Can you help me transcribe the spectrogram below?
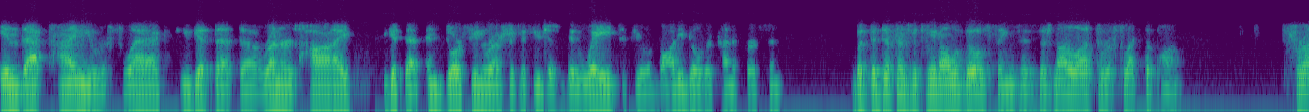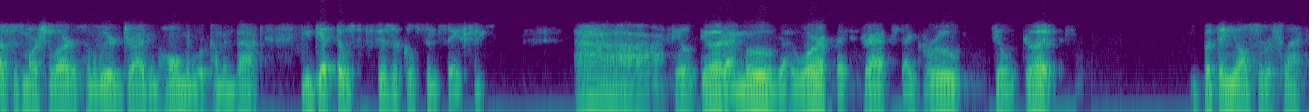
In that time, you reflect, you get that uh, runner's high, you get that endorphin rush as if you just did weights, if you're a bodybuilder kind of person but the difference between all of those things is there's not a lot to reflect upon. For us as martial artists, when we're driving home and we're coming back, you get those physical sensations. Ah, I feel good. I moved, I worked, I stretched, I grew, feels good. But then you also reflect.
